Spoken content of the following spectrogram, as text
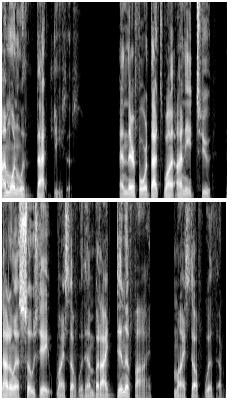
I'm one with that Jesus. And therefore, that's why I need to not only associate myself with him, but identify myself with him.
